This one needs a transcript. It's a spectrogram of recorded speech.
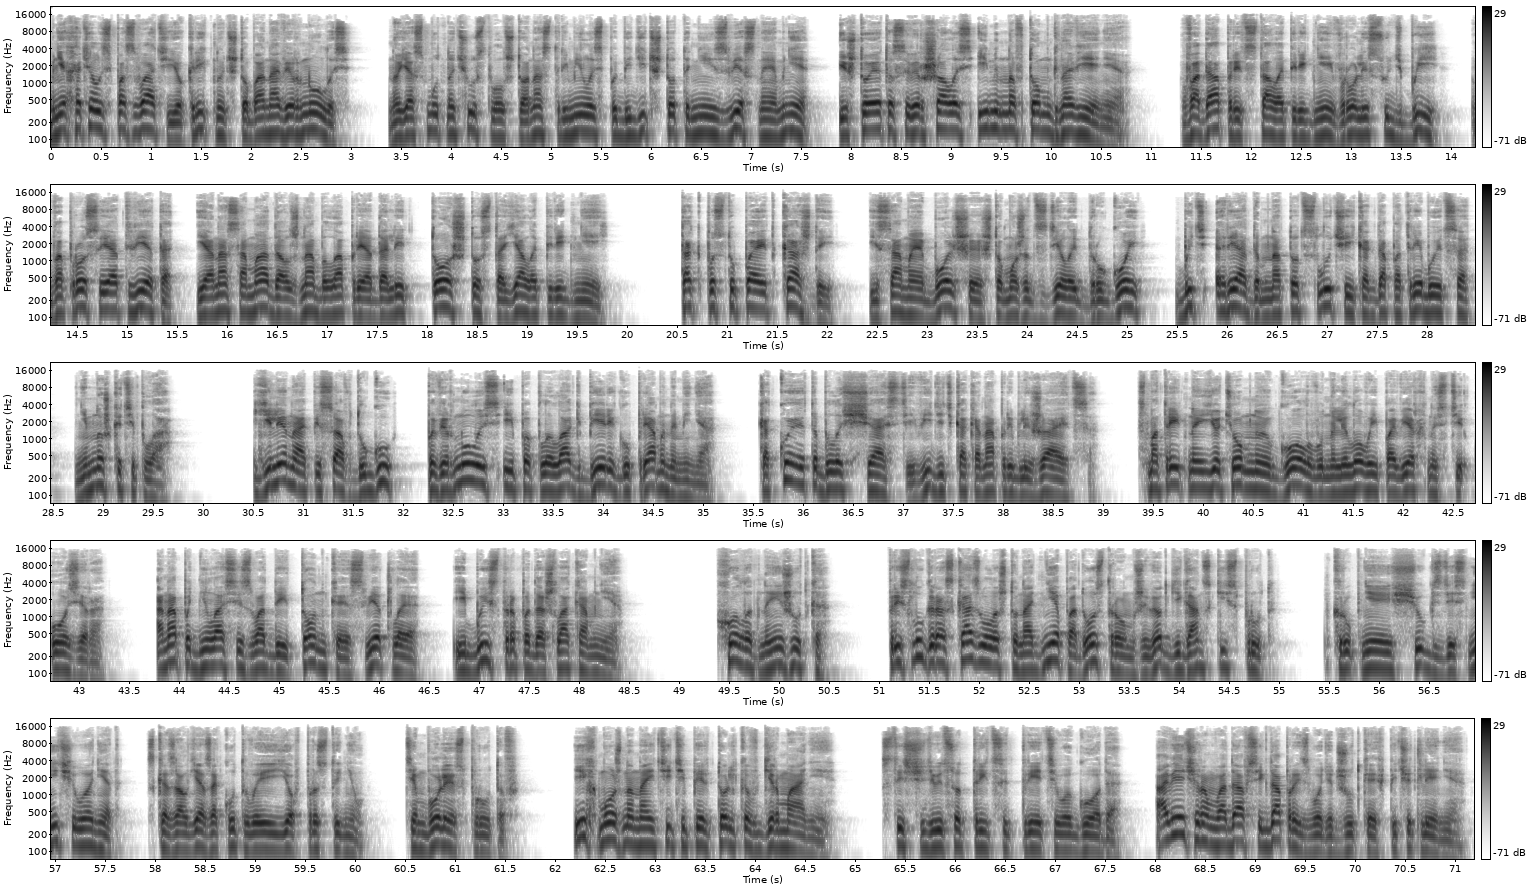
Мне хотелось позвать ее, крикнуть, чтобы она вернулась, но я смутно чувствовал, что она стремилась победить что-то неизвестное мне, и что это совершалось именно в то мгновение. Вода предстала перед ней в роли судьбы, вопроса и ответа, и она сама должна была преодолеть то, что стояло перед ней. Так поступает каждый, и самое большее, что может сделать другой, быть рядом на тот случай, когда потребуется немножко тепла. Елена, описав дугу, повернулась и поплыла к берегу прямо на меня. Какое это было счастье видеть, как она приближается, смотреть на ее темную голову на лиловой поверхности озера. Она поднялась из воды, тонкая, светлая, и быстро подошла ко мне. Холодно и жутко. Прислуга рассказывала, что на дне под островом живет гигантский спрут. «Крупнее щук здесь ничего нет», — сказал я, закутывая ее в простыню. «Тем более спрутов. Их можно найти теперь только в Германии с 1933 года. А вечером вода всегда производит жуткое впечатление.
